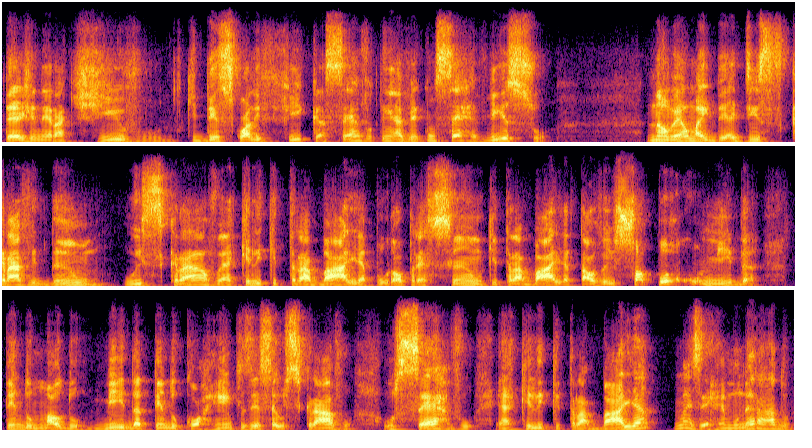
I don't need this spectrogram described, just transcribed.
degenerativo, que desqualifica. Servo tem a ver com serviço. Não é uma ideia de escravidão. O escravo é aquele que trabalha por opressão, que trabalha talvez só por comida, tendo mal dormida, tendo correntes, esse é o escravo. O servo é aquele que trabalha, mas é remunerado.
